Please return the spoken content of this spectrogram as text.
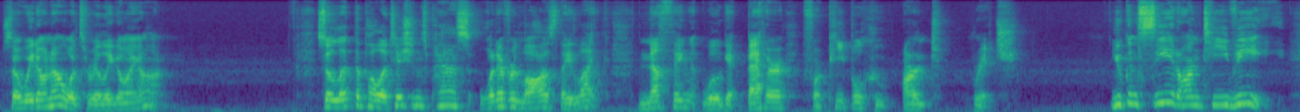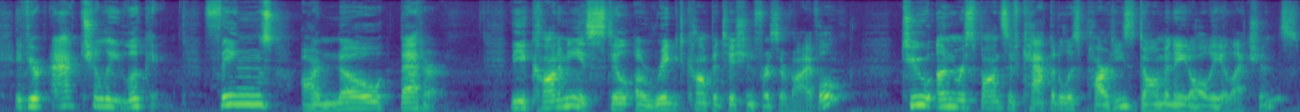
So we don't know what's really going on. So let the politicians pass whatever laws they like. Nothing will get better for people who aren't rich. You can see it on TV if you're actually looking. Things are no better. The economy is still a rigged competition for survival. Two unresponsive capitalist parties dominate all the elections.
